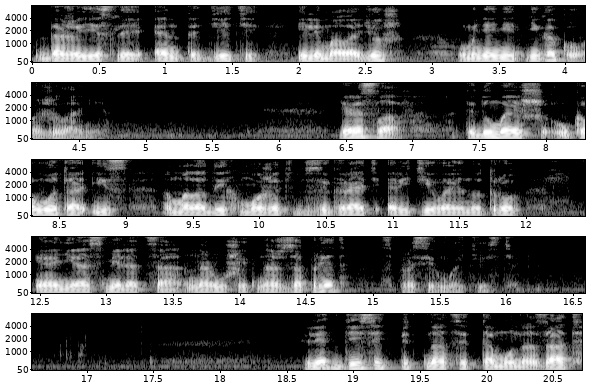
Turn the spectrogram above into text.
даже если это дети или молодежь, у меня нет никакого желания. Ярослав, ты думаешь, у кого-то из молодых может взыграть ретивое нутро, и они осмелятся нарушить наш запрет? – спросил мой тесть. Лет 10-15 тому назад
